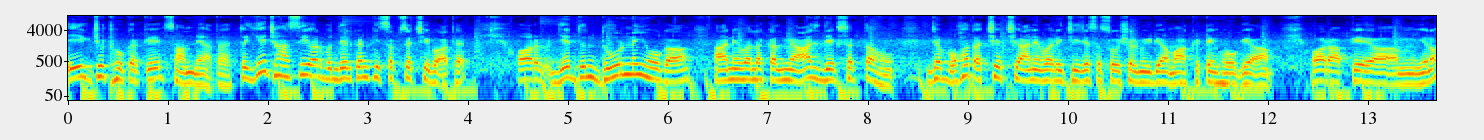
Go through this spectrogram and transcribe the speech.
एकजुट होकर के सामने आता है। तो ये झांसी और बुंदेलखंड की सबसे अच्छी बात है। और ये दिन दूर नहीं होगा, आने वाला कल मैं आज देख सकता हूँ। जब बहुत अच्छी अच्छी आने वाली चीज़, जैसे सोशल मीडिया मार्केटिंग हो गया, और आपके यू नो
